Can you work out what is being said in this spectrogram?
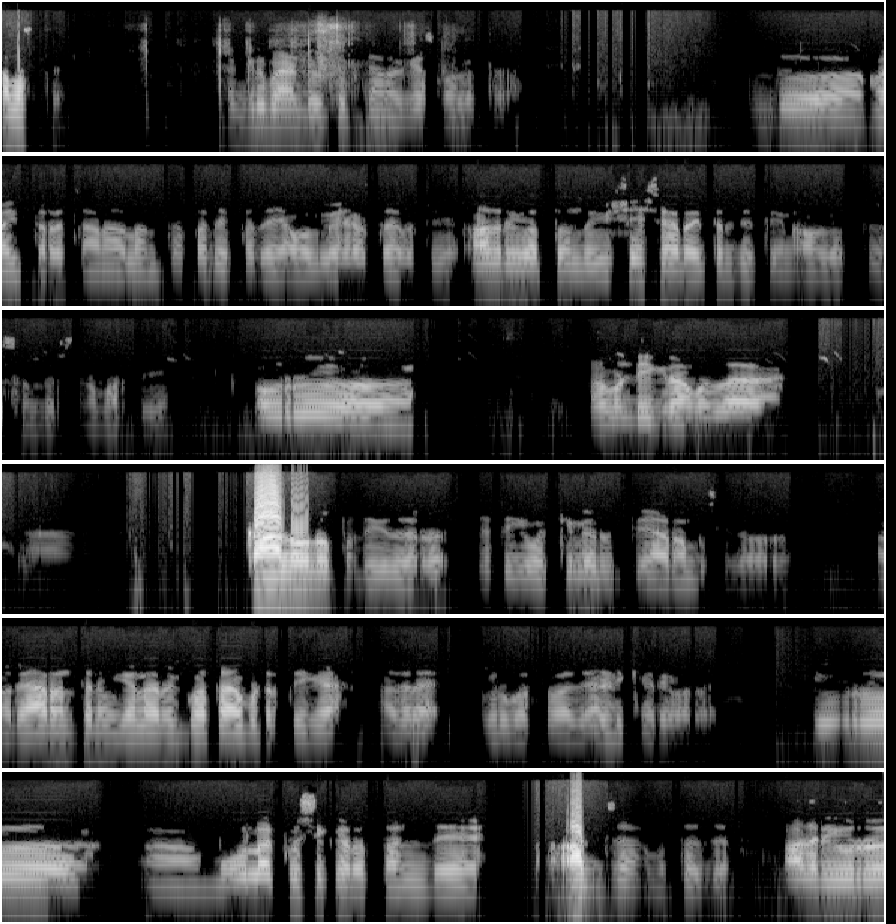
ನಮಸ್ತೆ. ಅಗ್ರಿಬ್ಯಾಂಡ್ ಯೂಟ್ಯೂಬ್ ಚಾನಲ್ಗೆ ಸ್ವಾಗತ. ಒಂದು ರೈತರ ಚಾನಲ್ ಅಂತ ಪದೇ ಪದೇ ಯಾವಾಗಲೂ ಹೇಳ್ತಾ ಇರ್ತೀವಿ. ಆದರೆ ಇವತ್ತೊಂದು ವಿಶೇಷ ರೈತರ ಜೊತೆ ನಾವು ಇವತ್ತು ಸಂದರ್ಶನ ಮಾಡ್ತೀವಿ. ಅವರು ಅಳವಂಡಿ ಗ್ರಾಮದ ಕಾನೂನು ಪದವೀಧರರು, ಜೊತೆಗೆ ವಕೀಲ ವೃತ್ತಿ ಆರಂಭಿಸಿದವರು. ಅವ್ರು ಯಾರಂತ ನಿಮ್ಗೆ ಎಲ್ಲರಿಗೂ ಗೊತ್ತಾಗ್ಬಿಟ್ಟಿರ್ತಿ ಈಗ. ಆದರೆ ಗುರುಬಸವರಾಜ್ ಹಳ್ಳಿಕೇರಿ ಅವರು. ಇವರು ಮೂಲ ಕೃಷಿಕರು, ತಂದೆ, ಅಜ್ಜ, ಮುತ್ತಜ್ಜ. ಆದರೆ ಇವರು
